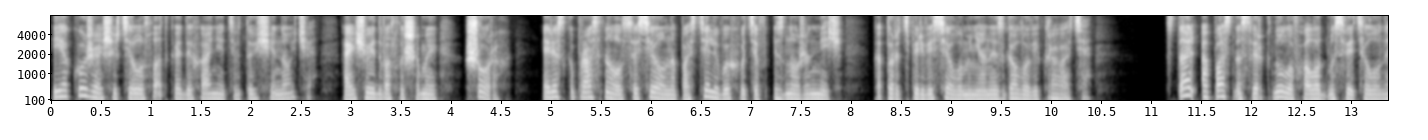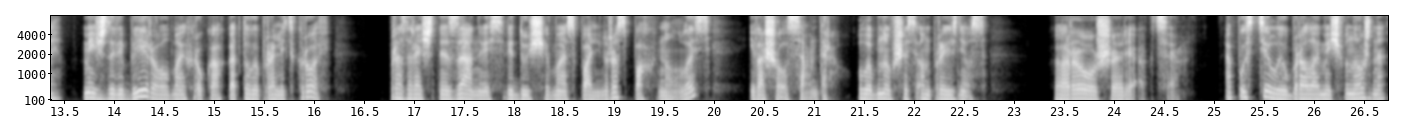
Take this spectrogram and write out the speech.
и я кожей ощутила сладкое дыхание цветущей ночи, а еще едва слышимый шорох, я резко проснулась и села на постели, выхватив из ножен меч, который теперь висел у меня на изголовье кровати. Сталь опасно сверкнула в холодном свете луны. Меч завибрировал в моих руках, готовый пролить кровь. Прозрачная занавесь, ведущая в мою спальню, распахнулась, и вошел Сандер. Улыбнувшись, он произнес «Хорошая реакция». Опустила и убрала меч в ножны,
